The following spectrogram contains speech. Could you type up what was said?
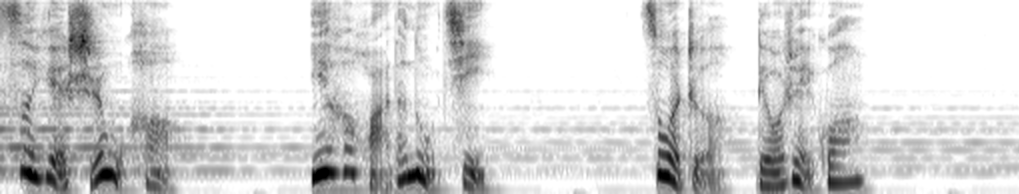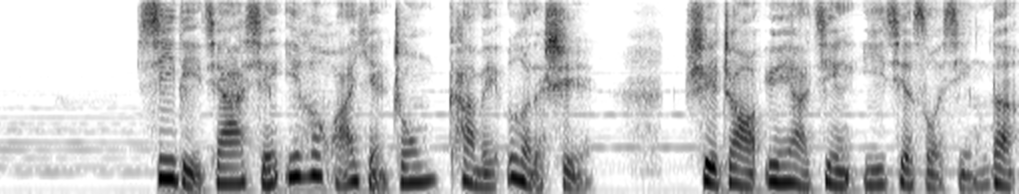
四月十五号，耶和华的怒气。作者刘瑞光。西底家行耶和华眼中看为恶的事，是照约亚敬一切所行的，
